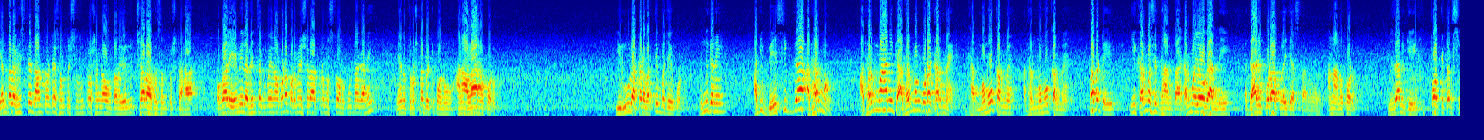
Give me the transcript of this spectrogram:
ఎంత లభిస్తే దాంతో సంతోష సంతోషంగా ఉంటాను. ఎదురుచ్ఛా లాభ సంతుష్ట. ఒకవేళ ఏమీ లభించకపోయినా కూడా పరమేశ్వరార్పణ వస్తూ అనుకుంటా కానీ నేను తృష్ణ పెట్టుకోను అని అలా అనకూడదు. ఈ రూల్ అక్కడ వర్తింపజేయకూడదు. ఎందుకని? అది బేసిక్గా అధర్మం. అధర్మానికి అధర్మం కూడా కర్మే. ధర్మము కర్మే అధర్మము కర్మే. కాబట్టి ఈ కర్మ సిద్ధాంత కర్మయోగాన్ని దానికి కూడా అప్లై చేస్తాను అని అనకూడదు. నిజానికి పిక్ పాకెటర్స్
